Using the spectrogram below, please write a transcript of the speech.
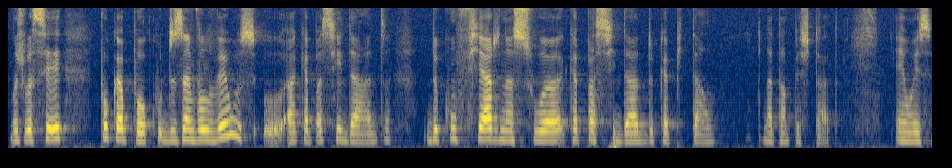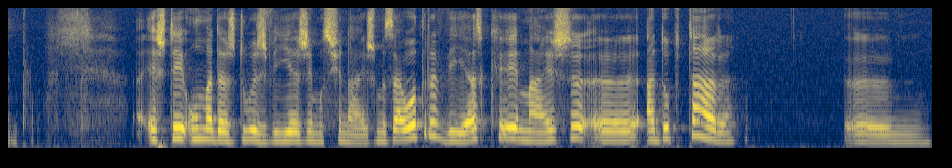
mas você pouco a pouco, desenvolveu a capacidade de confiar na sua capacidade de capitão na tempestade. É um exemplo. Esta é uma das duas vias emocionais, mas há outra via que é mais uh, adoptar uh,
